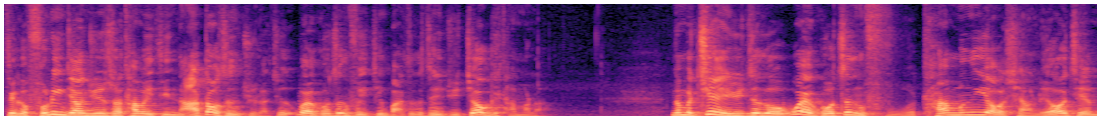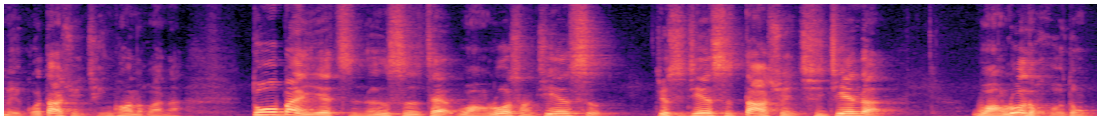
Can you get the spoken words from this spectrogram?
这个福林将军说他们已经拿到证据了，就是外国政府已经把这个证据交给他们了。那么，鉴于这个外国政府他们要想了解美国大选情况的话呢，多半也只能是在网络上监视，就是监视大选期间的网络的活动。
